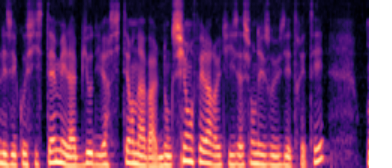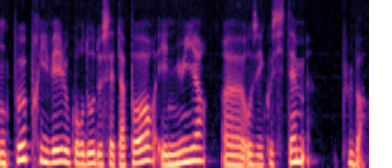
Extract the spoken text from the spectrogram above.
les écosystèmes et la biodiversité en aval. Donc si on fait la réutilisation des eaux usées traitées, on peut priver le cours d'eau de cet apport et nuire aux écosystèmes plus bas.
